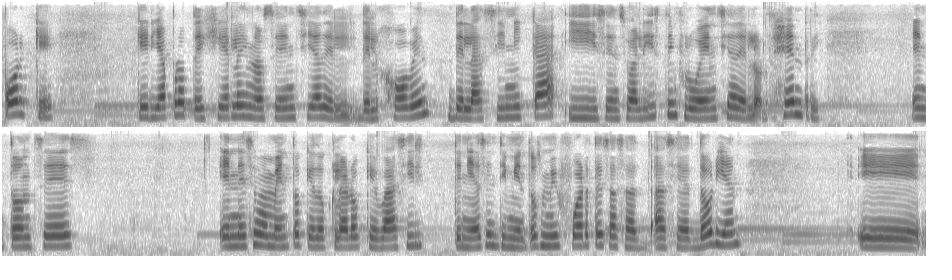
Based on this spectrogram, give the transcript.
porque quería proteger la inocencia del, del joven de la cínica y sensualista influencia de Lord Henry entonces, en ese momento quedó claro que Basil tenía sentimientos muy fuertes hacia, Dorian. Eh,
